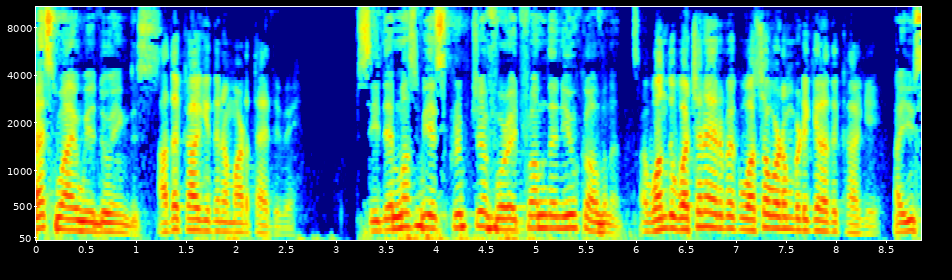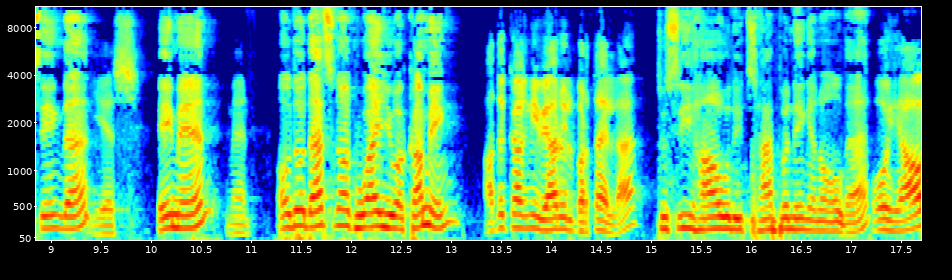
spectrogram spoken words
That's why we're doing this. ಅದಕ್ಕಾಗಿ ಇದನ್ನ ಮಾಡ್ತಾ ಇದ್ದೇವೆ See, there must be a scripture for it from the new covenant. ಒಂದು ವಚನ ಇರಬೇಕು ಹೊಸ ಒಡಂಬಡಿಕೆ ಅದಕ್ಕಾಗಿ Are you seeing that? ಎಸ್ Amen? ಮೇನ್ Although that's not why you are coming, ಅದಕ್ಕಾಗಿ ನೀವು ಯಾರು ಇಲ್ಲಿ ಬರ್ತಾ ಇಲ್ಲ to see how it's happening and all that. ಓ ಯಾವ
